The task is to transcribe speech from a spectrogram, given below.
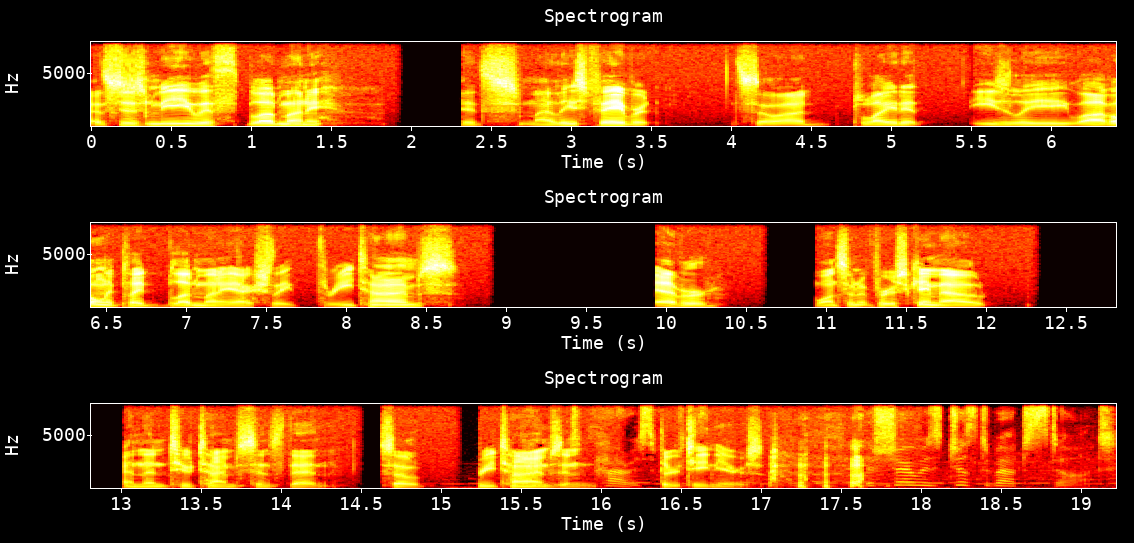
That's just me with blood money. It's my least favorite. So I played it easily. Well, I've only played Blood Money actually three times. Ever. Once when it first came out, and then two times since then. So three times in 13 years. the show is just about to start.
